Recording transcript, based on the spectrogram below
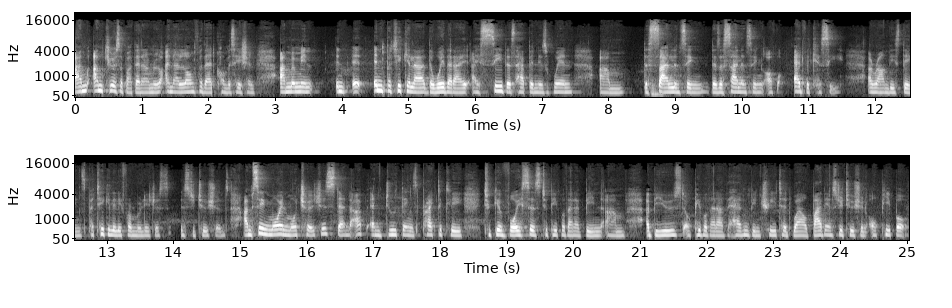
I'm, I'm curious about that, and, I'm, and I long for that conversation. Um, I mean, in, in particular, the way that I, I see this happen is when um, the silencing, there's a silencing of advocacy around these things, particularly from religious institutions. I'm seeing more and more churches stand up and do things practically to give voices to people that have been um, abused or people that have, haven't been treated well by the institution or people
